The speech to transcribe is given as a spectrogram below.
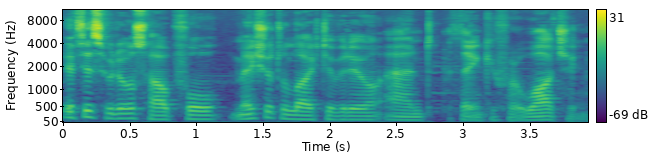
If this video was helpful, make sure to like the video and thank you for watching.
